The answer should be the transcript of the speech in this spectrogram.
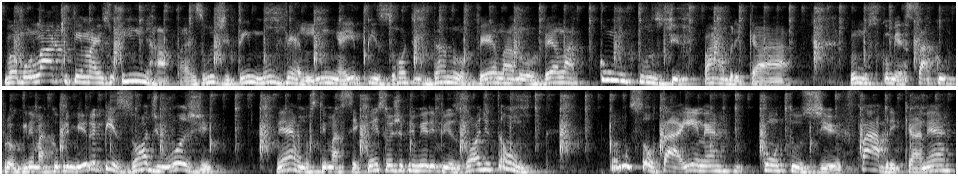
Vamos lá que tem mais um. Ih, rapaz, hoje tem novelinha, episódios da novela, a novela Contos de Fábrica. Vamos começar com o programa, com o primeiro episódio hoje, né? Vamos ter uma sequência, hoje é o primeiro episódio, então vamos soltar aí, né? Contos de Fábrica, né?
